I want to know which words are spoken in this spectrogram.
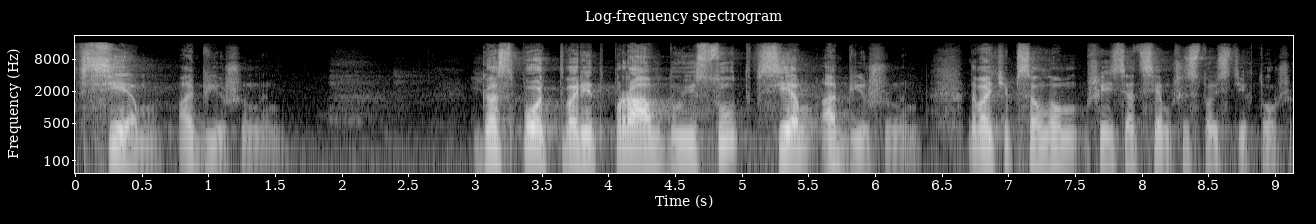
всем обиженным. Господь творит правду и суд всем обиженным. Давайте Псалом 67, 6 стих тоже.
